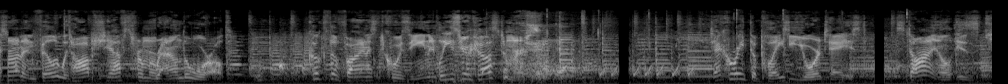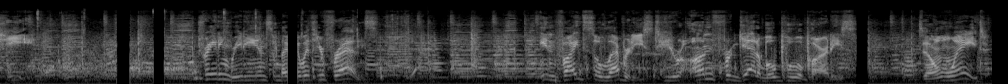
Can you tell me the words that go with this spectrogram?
Restaurant and fill it with top chefs from around the world. Cook the finest cuisine and please your customers. Decorate the place to your taste. Style is key. Trade ingredients with your friends. Invite celebrities to your unforgettable pool parties. Don't wait.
